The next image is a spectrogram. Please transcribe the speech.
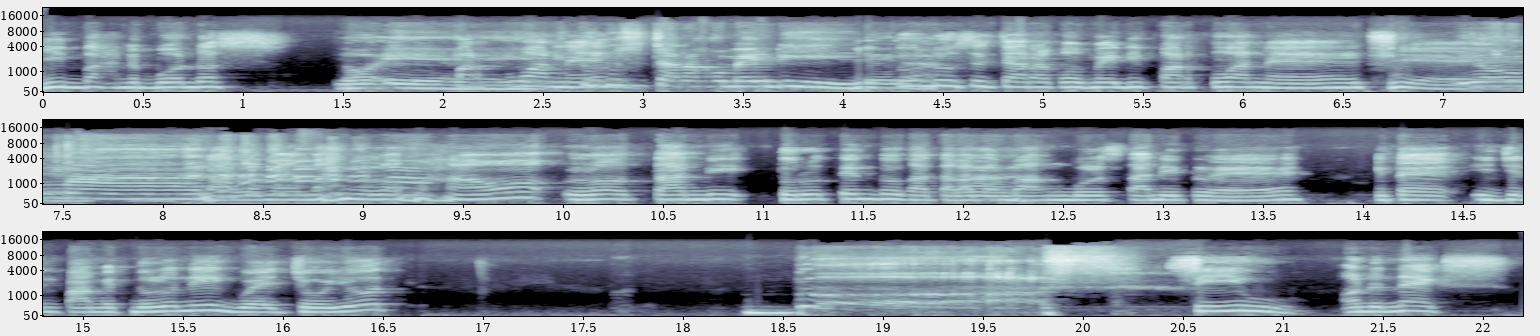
gibah the bodos Yo, eh, Part one, ya. dituduh secara komedi. ya dituduh secara komedi part 1 ya. Cie. Yo man. Kalau memang lo mau, lo tadi turutin tuh kata-kata Ah. Bang Bulls tadi tuh ya. Kita izin pamit dulu nih, gue Cuyut. Bos. See you on the next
